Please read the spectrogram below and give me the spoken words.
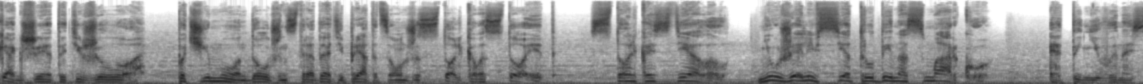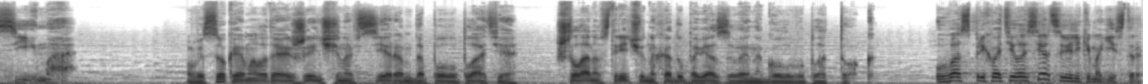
Как же это тяжело. Почему он должен страдать и прятаться? Он же столького стоит. Столько сделал. Неужели все труды на смарку? Это невыносимо. Высокая молодая женщина в сером до полуплатья шла навстречу на ходу, повязывая на голову платок. «У вас прихватило сердце, великий магистр?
